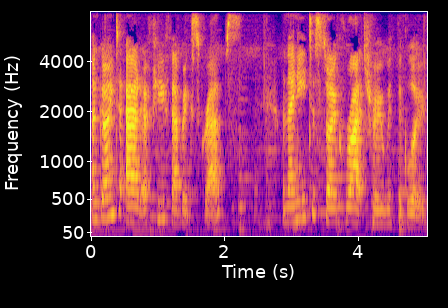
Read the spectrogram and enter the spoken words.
I'm going to add a few fabric scraps and they need to soak right through with the glue.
